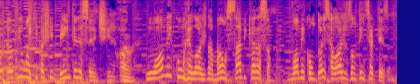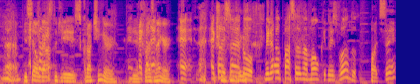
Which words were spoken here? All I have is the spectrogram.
Eu, eu vi um aqui que eu achei bem interessante. Ó, Ah. Um homem com um relógio na mão sabe que horas são. Um homem com dois relógios não tem certeza. Isso é, o Aquela gato de Scrottinger, de é- Schwarzenegger. É, é aquela história do melhor um pássaro na mão que dois voando? Pode ser.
